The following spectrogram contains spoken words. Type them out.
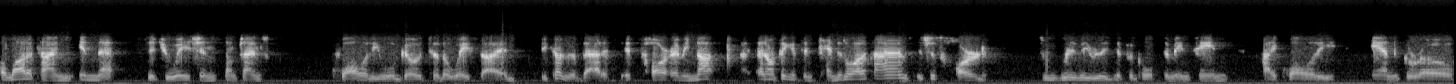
a lot of times in that situation, sometimes quality will go to the wayside because of that. It's, it's hard. I mean, not. I don't think it's intended a lot of times. It's just hard. It's really, really difficult to maintain high quality and grow.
